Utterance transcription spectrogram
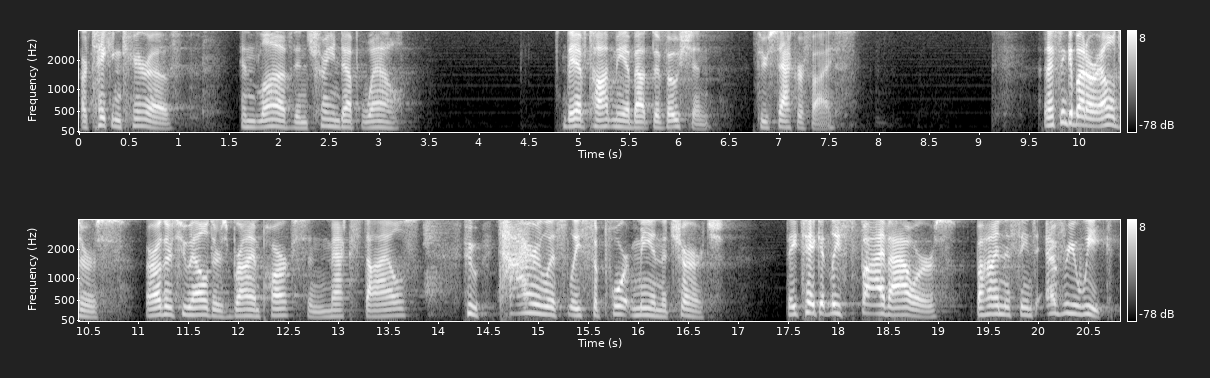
are taken care of and loved and trained up well. They have taught me about devotion through sacrifice. And I think about our elders, our other two elders, Brian Parks and Max Stiles, who tirelessly support me in the church. They take at least five hours behind the scenes every week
